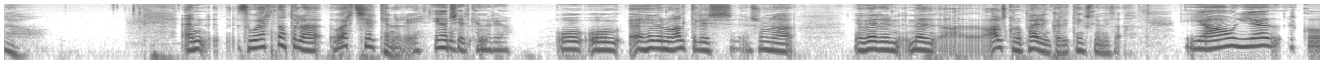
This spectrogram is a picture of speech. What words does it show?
Já. En þú ert náttúrulega, þú ert sérkennari. Ég er sérkennari, já. Og, og hefur nú aldrei svona, já, verið með alls konar pælingar í tengslum við það? Já, ég sko,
